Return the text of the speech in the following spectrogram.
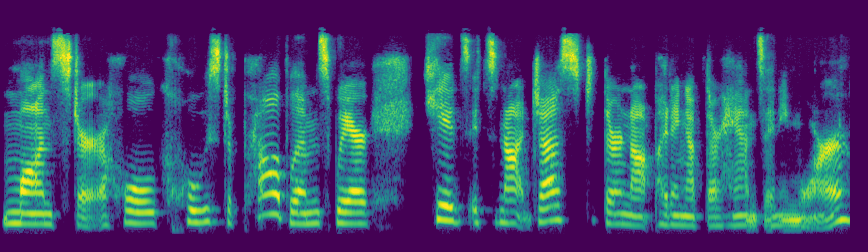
monster, a whole host of problems where kids, it's not just they're not putting up their hands anymore.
